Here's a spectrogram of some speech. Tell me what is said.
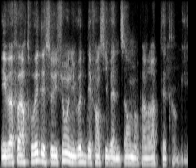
et il va falloir trouver des solutions au niveau de defensive end. Ça, on en parlera peut-être. hein, mais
